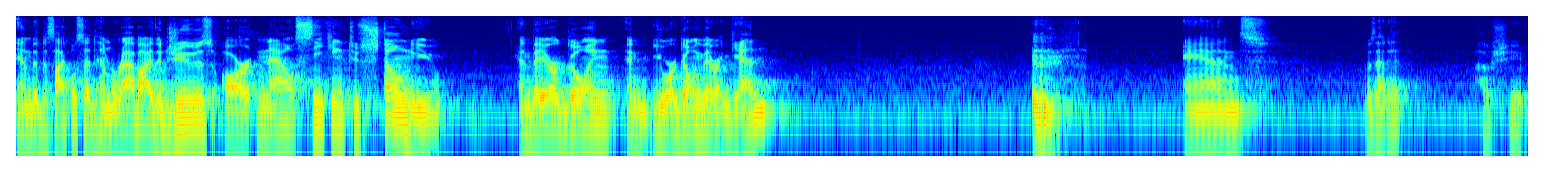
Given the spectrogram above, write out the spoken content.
And the disciple said to him, Rabbi, the Jews are now seeking to stone you, and they are going, and you are going there again? and was that it? Oh, shoot.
